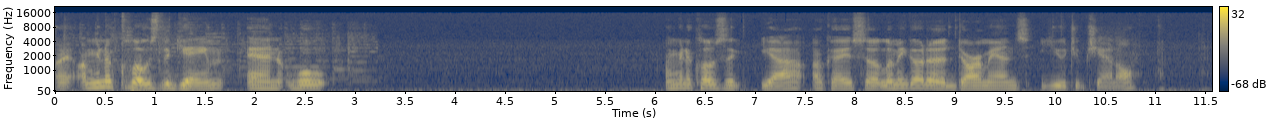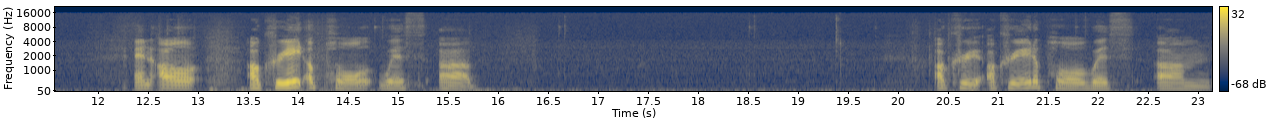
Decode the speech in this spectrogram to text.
I, I'm gonna close the game, and we'll I'm gonna close the, yeah, okay, so let me go to Dhar Mann's YouTube channel. And I'll, I'll create a poll with, uh, I'll create, I'll create a poll with, um,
